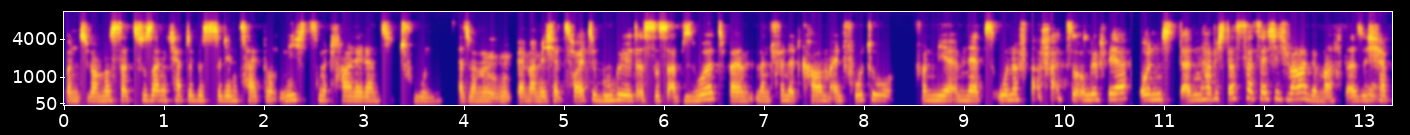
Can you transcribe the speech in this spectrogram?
Und man muss dazu sagen, ich hatte bis zu dem Zeitpunkt nichts mit Fahrrädern zu tun. Also wenn, man mich jetzt heute googelt, ist das absurd, weil man findet kaum ein Foto von mir im Netz ohne Fahrrad so ungefähr. Und dann habe ich das tatsächlich wahr gemacht. Also ich habe.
